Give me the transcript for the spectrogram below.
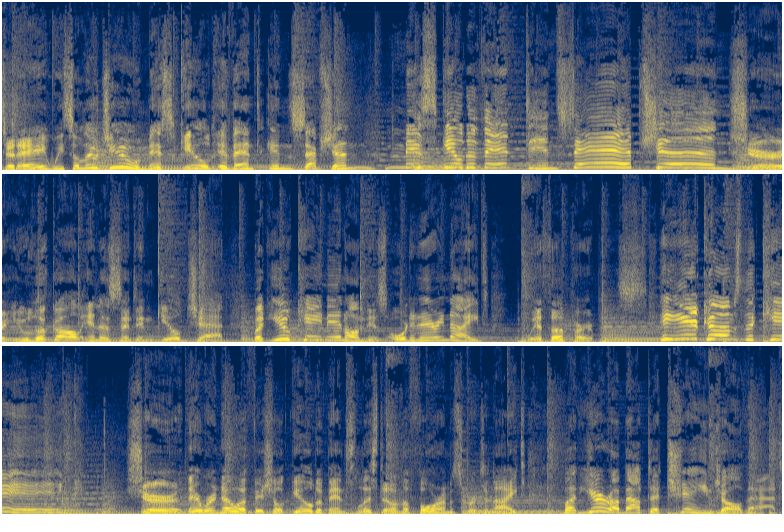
Today we salute you, Miss Guild Event Inception. Miss Guild Event Inception. Sure, you look all innocent in guild chat, but you came in on this ordinary night with a purpose. Here comes the kick. Sure, there were no official guild events listed on the forums for tonight, but you're about to change all that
